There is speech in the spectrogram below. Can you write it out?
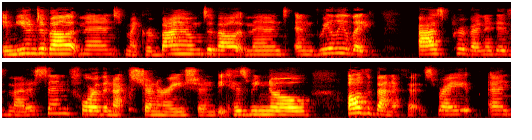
immune development, microbiome development, and really like as preventative medicine for the next generation because we know all the benefits, right? And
